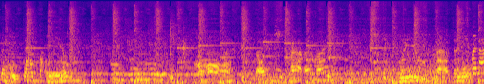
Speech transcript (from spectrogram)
จะหมุนเจ้าไปแล้วอ๋อเราดีข้าได้ไหมวิ่งเราจะหนีไปไห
